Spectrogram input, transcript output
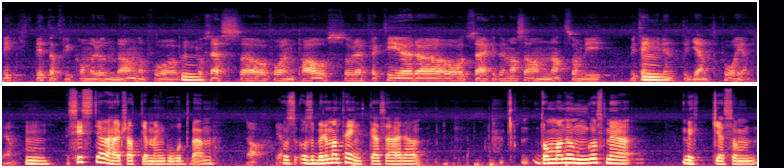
viktigt att vi kommer undan och får Mm. processa och få en paus och reflektera och säkert en massa annat som vi, vi tänker Mm. inte jämt på egentligen. Mm. Sist jag var här satt jag med en god vän. Ja, ja. Och, så- och så börjar man tänka så här. äh, De man umgås med mycket som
